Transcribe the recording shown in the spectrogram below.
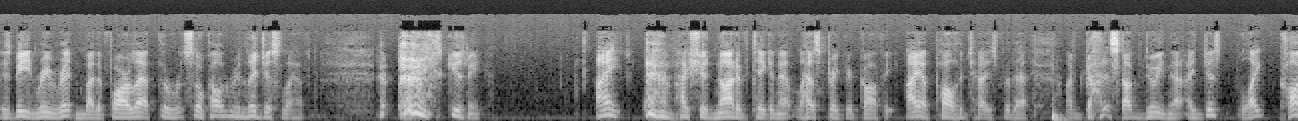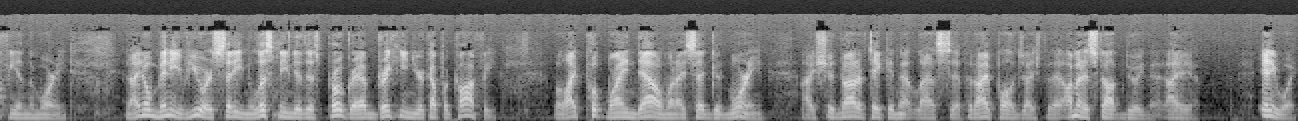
is being rewritten by the far left, the so-called religious left. Excuse me. I I should not have taken that last drink of coffee. I apologize for that. I've got to stop doing that. I just like coffee in the morning. And I know many of you are sitting listening to this program drinking your cup of coffee. Well, I put mine down when I said good morning. I should not have taken that last sip, and I apologize for that. I'm going to stop doing that. I am. Anyway,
